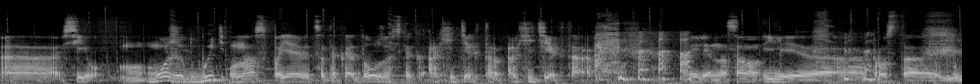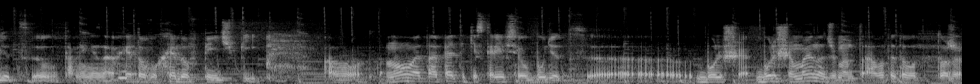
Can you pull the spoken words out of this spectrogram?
э, CEO. Может быть, у нас появится такая должность, как архитектор архитектора. Или на самом, или э, просто будет, э, там, я не знаю, head of, head of PHP. Вот. Но это опять-таки, скорее всего, будет э, больше, больше менеджмент, а вот это вот тоже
